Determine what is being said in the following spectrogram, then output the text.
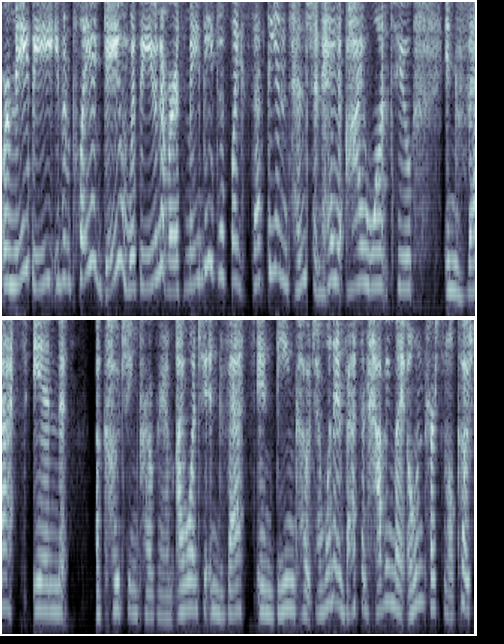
Or maybe even play a game with the universe. Maybe just like set the intention. Hey, I want to invest in a coaching program. I want to invest in being coach. I want to invest in having my own personal coach.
